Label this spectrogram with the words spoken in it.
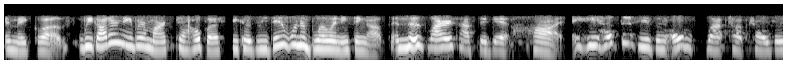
and make gloves. We got our neighbor Mark to help us because we didn't want to blow anything up, and those wires have to get hot. He helped us use an old laptop charger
